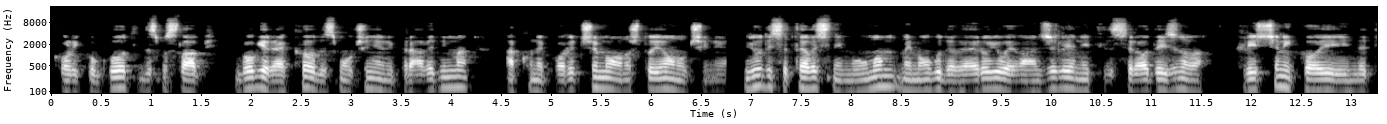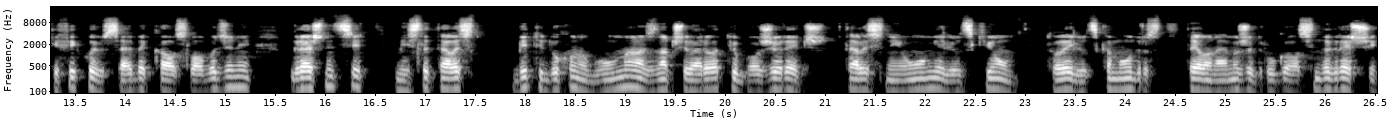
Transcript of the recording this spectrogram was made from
koliko god da smo slabi. Bog je rekao da smo učinjeni pravednima ako ne poričemo ono što je On učinio. Ljudi sa telesnim umom ne mogu da veruju u evanđelje niti da se rode iznova. Hrišćani koji identifikuju sebe kao oslobođeni grešnici misle telesno. Biti duhovnog uma znači verovati u Božju reč. Telesni um je ljudski um. To je ljudska mudrost. Telo ne može drugo osim da greši.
